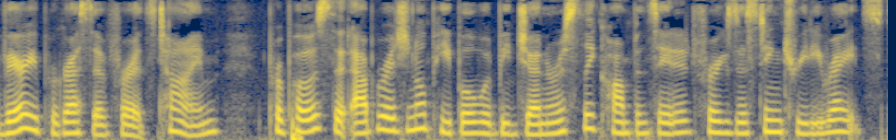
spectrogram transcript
very progressive for its time, proposed that Aboriginal people would be generously compensated for existing treaty rights,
